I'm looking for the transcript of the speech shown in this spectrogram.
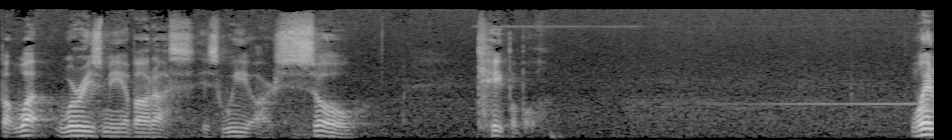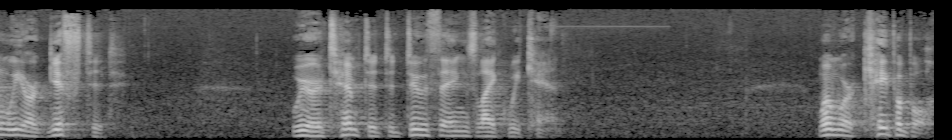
But what worries me about us is we are so capable. When we are gifted, we are tempted to do things like we can. When we're capable,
